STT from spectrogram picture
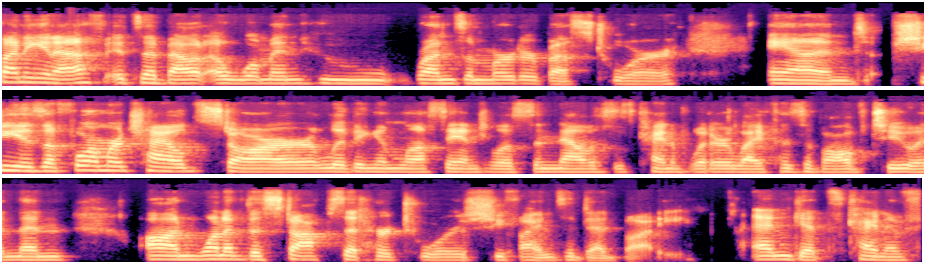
Funny enough, it's about a woman who runs a murder bus tour and she is a former child star living in Los Angeles. And now this is kind of what her life has evolved to. And then on one of the stops at her tours, she finds a dead body and gets kind of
